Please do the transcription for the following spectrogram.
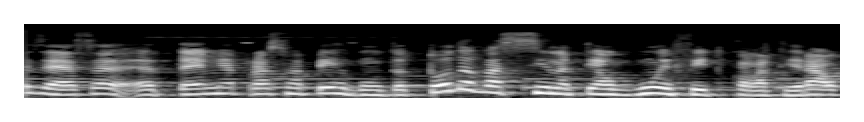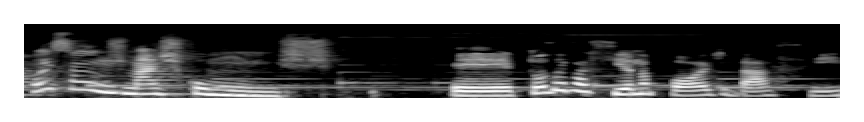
Pois é, essa é até minha próxima pergunta. Toda vacina tem algum efeito colateral? Quais são os mais comuns? É, toda vacina pode dar sim,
